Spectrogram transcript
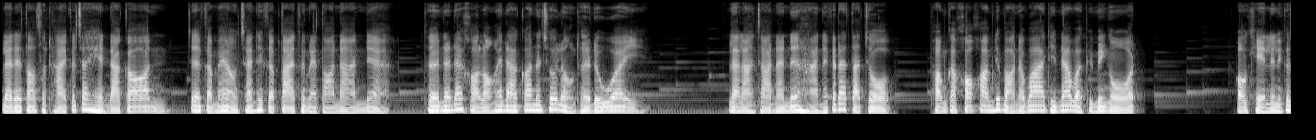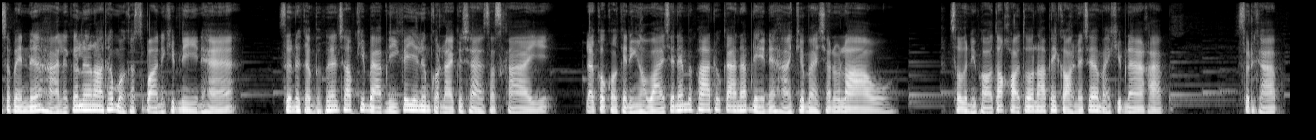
และในตอนสุดท้ายก็จะเห็นดากอน เจอกับแม่ของฉันที่เกือบตายตั้งในตอนนั้นเนี่ย เธอนั้นได้ขอร้องให้ดากอนนั้นช่วยหลงเธอด้วย และหลังจากนั้นเนื้อหานั้นก็ได้ตัดจบ พร้อมกับข้อความที่บอกนะว่าทีน้าวันพิมพ์ไม่งด โอเคและนี่ก็จะเป็นเนื้อหาและก็เรื่องราวทั้งหมดของสปอยในคลิปนี้นะฮะ ซึ่งถ้าเกิดเพื่อนๆชอบคลิปแบบนี้ก็อย่าลืมกดไลค์กดแชร์ subscribe แล้วก็กดกระดิ่งเอาไว้จะได้ไม่พลาดทุกการอัปเดตเนื้อหาเกี่ยวกับช่องเรา สวัสดีพอต้องขอตัวลาไปก่อนแล้วเจอกันใหม่คลิปหน้าครับ สวัสดีครับ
